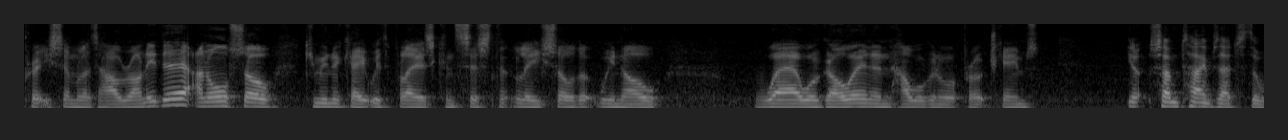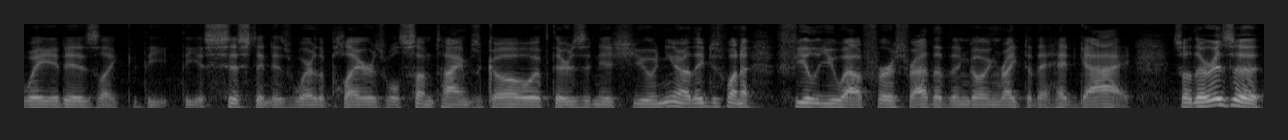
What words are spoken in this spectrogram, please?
pretty similar to how Ronnie did, and also communicate with players consistently so that we know where we're going and how we're going to approach games you know, sometimes that's the way it is. Like the, the assistant is where the players will sometimes go if there's an issue, and you know they just want to feel you out first rather than going right to the head guy. So there is a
